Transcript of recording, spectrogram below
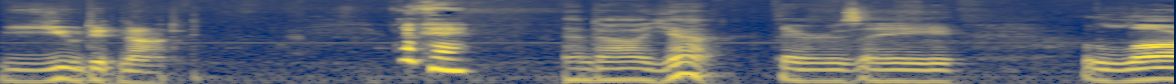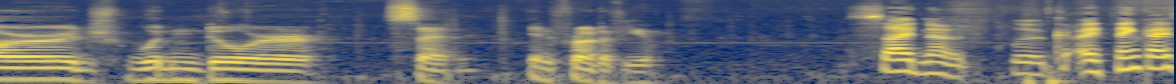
you did not. Okay. And uh, yeah, there's a large wooden door set in front of you. Side note, Luke, I think I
